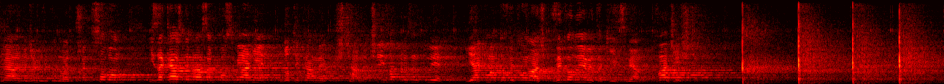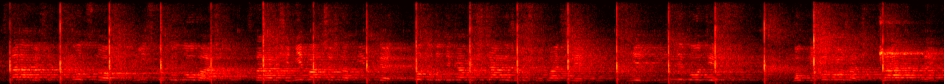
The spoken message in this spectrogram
Zmiany będziemy wykonywać przed sobą i za każdym razem po zmianie dotykamy ściany. Czyli zaprezentuję, jak ma to wykonać. Wykonujemy takich zmian 20. Staramy się mocno, nisko kozłować, staramy się nie patrzeć na piłkę, po to dotykamy ściany, żebyśmy właśnie mieli inny bodziec, mogli podążać za ręką.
